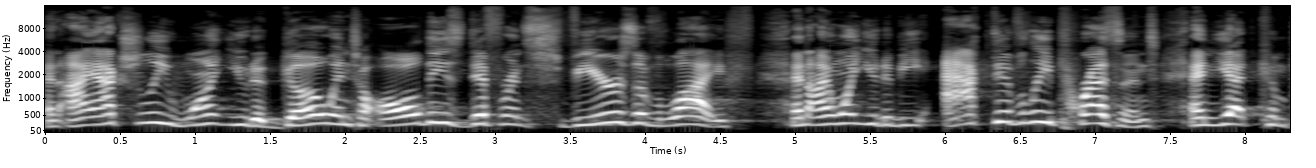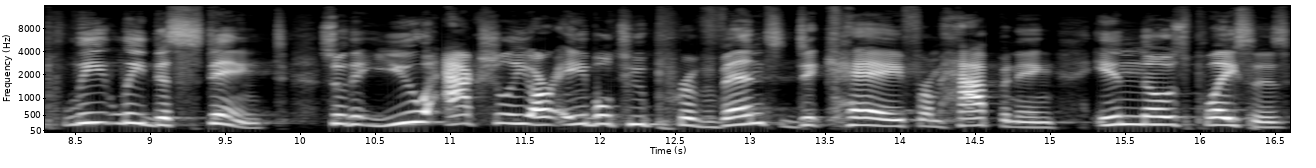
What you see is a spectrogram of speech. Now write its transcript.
And I actually want you to go into all these different spheres of life, and I want you to be actively present and yet completely distinct so that you actually are able to prevent decay from happening in those places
